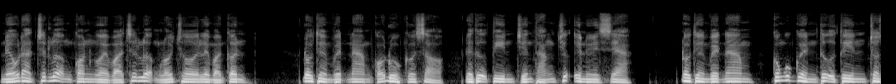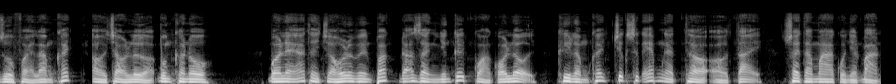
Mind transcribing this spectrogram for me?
Nếu đạt chất lượng con người và chất lượng lối chơi lên bàn cân, đội tuyển Việt Nam có đủ cơ sở để tự tin chiến thắng trước Indonesia. Đội tuyển Việt Nam cũng có quyền tự tin cho dù phải làm khách ở chảo lửa Bungkano. Bởi lẽ thầy trò huấn luyện viên Park đã giành những kết quả có lợi khi làm khách trước sức ép nghẹt thở ở tại Saitama của Nhật Bản,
